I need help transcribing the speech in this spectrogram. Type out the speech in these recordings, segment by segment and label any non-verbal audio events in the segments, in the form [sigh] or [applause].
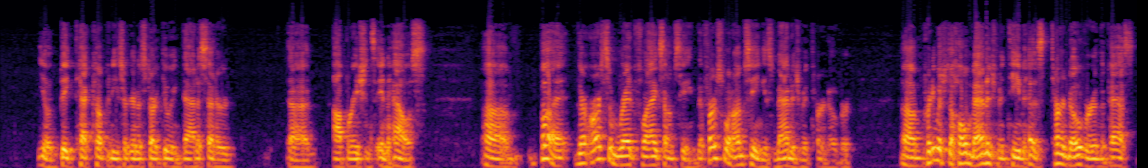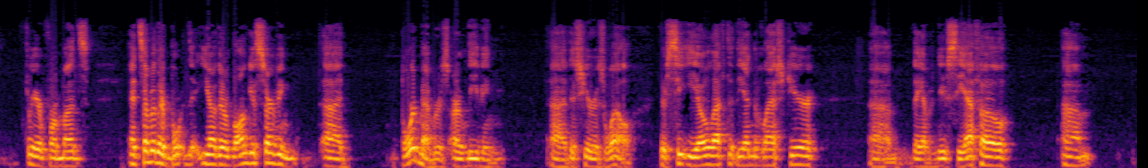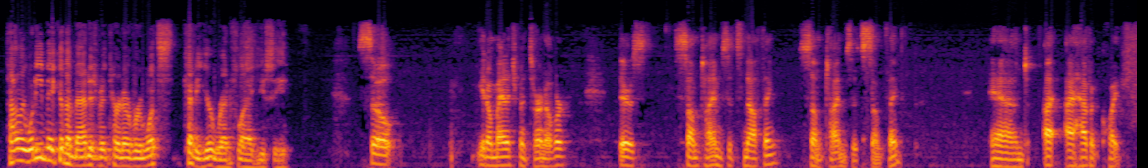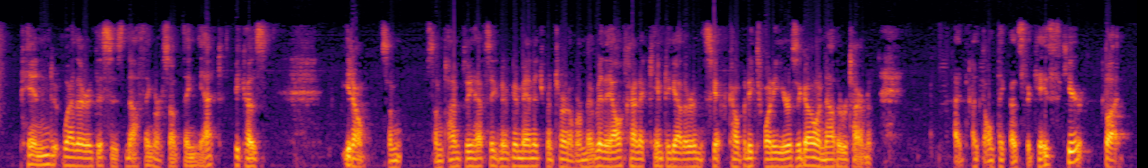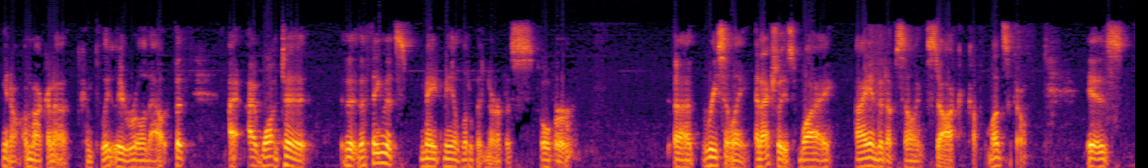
you know big tech companies are going to start doing data center uh, operations in house. Um, but there are some red flags I'm seeing. The first one I'm seeing is management turnover. Um, pretty much the whole management team [laughs] has turned over in the past three or four months, and some of their you know their longest serving uh, board members are leaving uh, this year as well. Their CEO left at the end of last year. Um, they have a new CFO. Um, Tyler, what do you make of the management turnover, and what's kind of your red flag you see? So, you know, management turnover. There's sometimes it's nothing, sometimes it's something, and I, I haven't quite pinned whether this is nothing or something yet because, you know, some sometimes we have significant management turnover. Maybe they all kind of came together in the company 20 years ago and now they're retirement. I, I don't think that's the case here, but you know, I'm not going to completely rule it out. But I, I want to. The, the thing that's made me a little bit nervous over uh, recently, and actually is why I ended up selling stock a couple months ago, is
